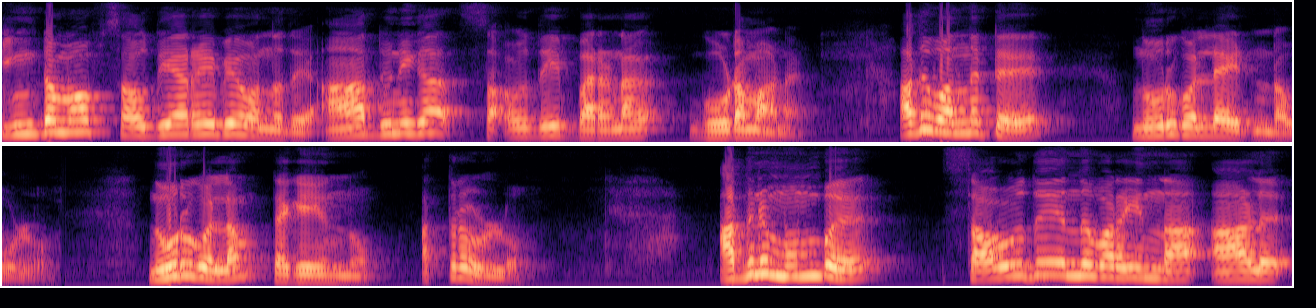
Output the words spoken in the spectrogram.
കിങ്ഡം ഓഫ് സൗദി അറേബ്യ വന്നത് ആധുനിക സൗദി ഭരണകൂടമാണ്. അത് വന്നിട്ട് നൂറ് കൊല്ലമായിട്ടുണ്ടാവുള്ളൂ നൂറ് കൊല്ലം തികയുന്നു. അത്രേ ഉള്ളൂ. അതിനു മുമ്പ് സൗദ് എന്ന് പറയുന്ന ആൾ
